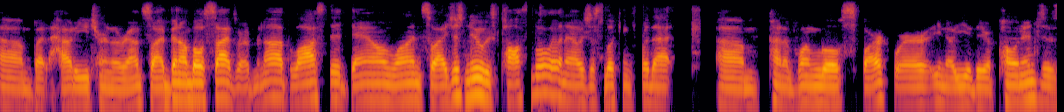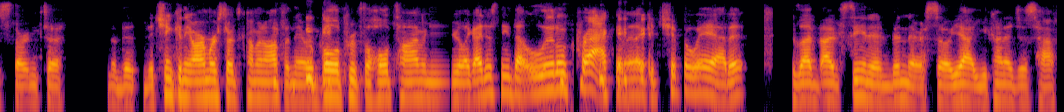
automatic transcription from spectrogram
um, but how do you turn it around? So I've been on both sides where I've been up, lost it, down, won. So I just knew it was possible, and I was just looking for that um, kind of one little spark where you know you, the opponent is starting to the, the chink in the armor starts coming off, and they were bulletproof the whole time, and you're like, I just need that little crack, and then I could chip away at it because I've I've seen it and been there. So yeah, you kind of just have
